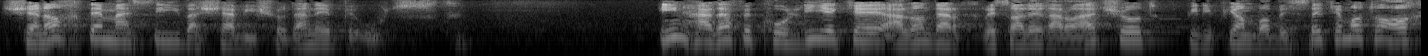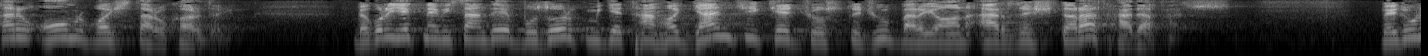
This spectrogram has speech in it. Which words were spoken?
شناخت مسیح و شبیه شدن به اوست. این هدف کلیه که الان در رساله قرائت شد فیلیپیان باب سه که ما تا آخر عمر باش سر و کار داریم. به قول یک نویسنده بزرگ میگه تنها گنجی که جستجو برای آن ارزش دارد هدف است. بدون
